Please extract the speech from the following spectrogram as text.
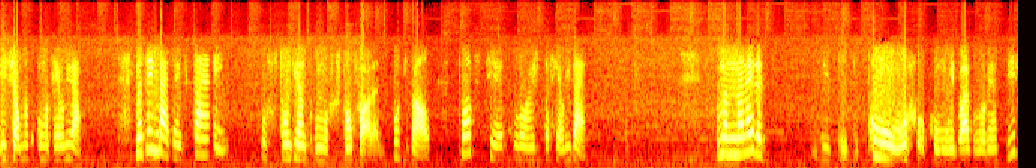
Isso é uma, uma realidade. Mas a imagem que têm os que estão dentro como os que estão fora de Portugal pode ser longe da realidade. De uma maneira, de- como, o- como o Eduardo Lourenço diz,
